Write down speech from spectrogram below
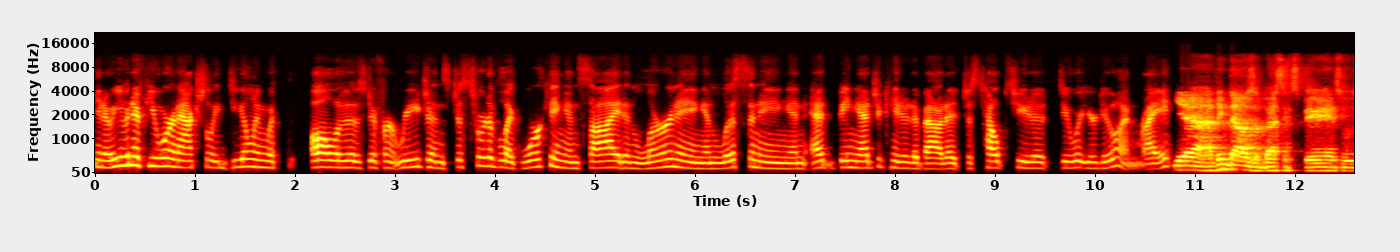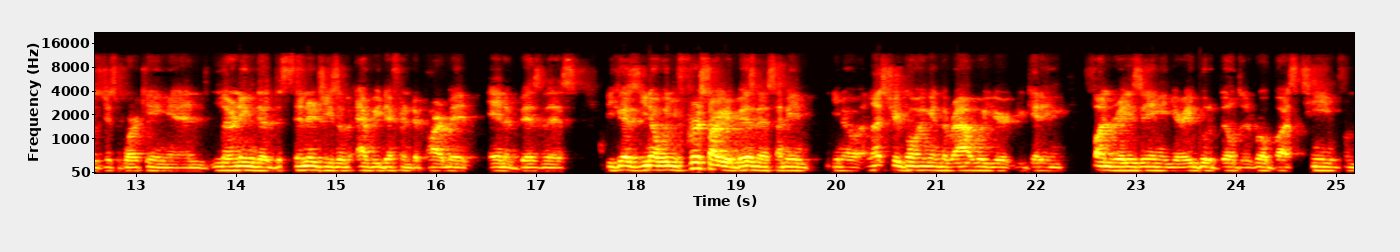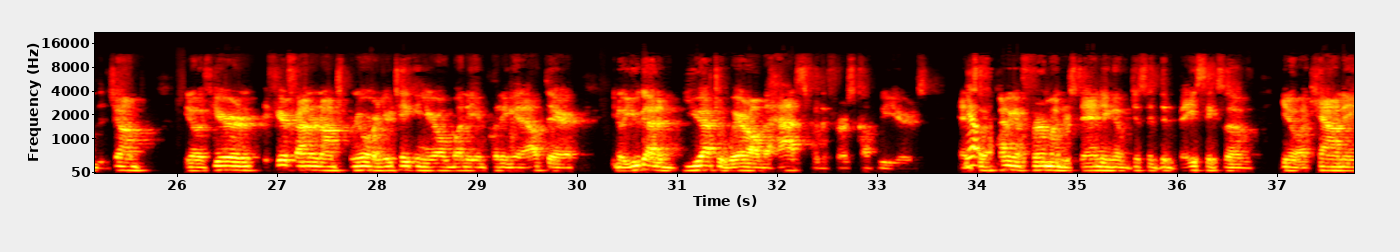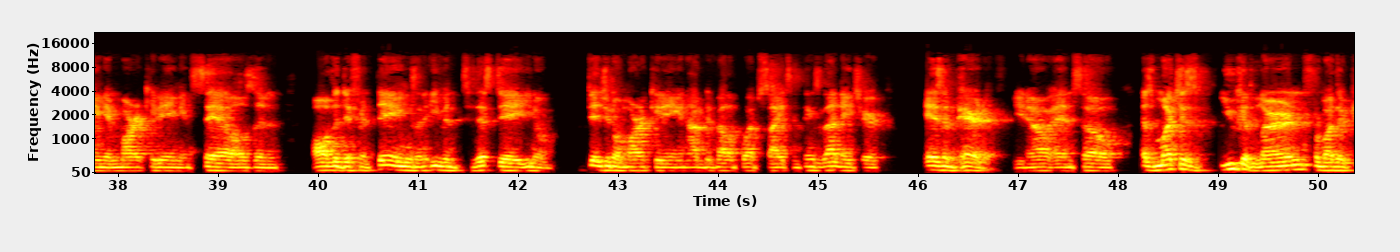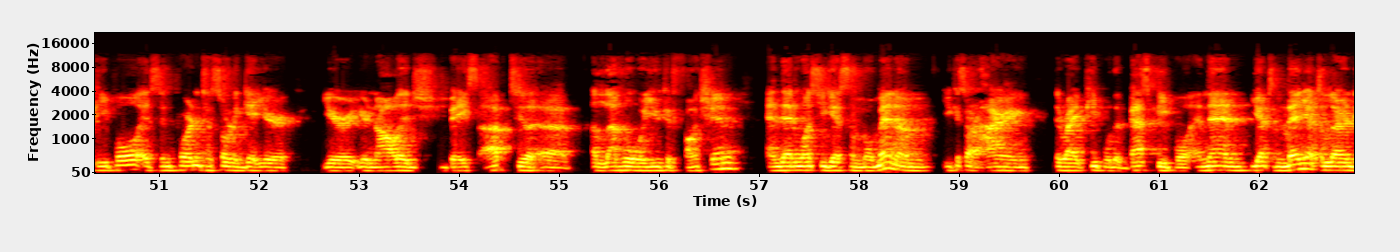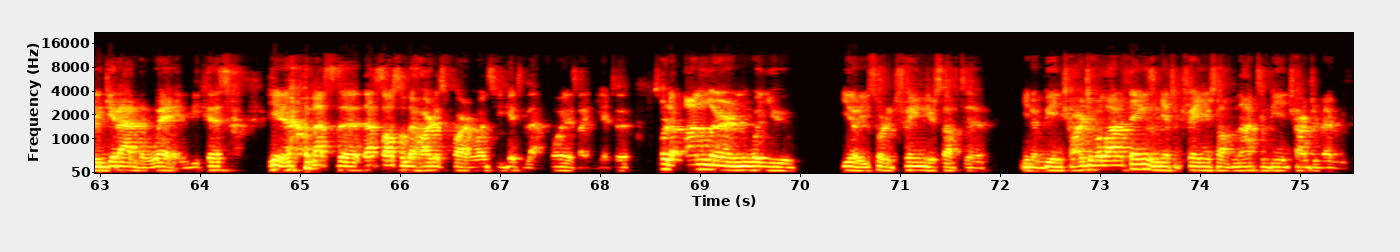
you know, even if you weren't actually dealing with all of those different regions, just sort of like working inside and learning and listening and ed- being educated about it just helps you to do what you're doing, right? Yeah, I think that was the best experience was just working and learning the, the synergies of every different department in a business. Because, you know, when you first start your business, I mean, you know, unless you're going in the route where you're, you're getting fundraising and you're able to build a robust team from the jump, you know if you're if you're founder and entrepreneur and you're taking your own money and putting it out there you know you got to you have to wear all the hats for the first couple of years and yep. so having a firm understanding of just the basics of you know accounting and marketing and sales and all the different things and even to this day you know digital marketing and how to develop websites and things of that nature is imperative you know and so as much as you could learn from other people it's important to sort of get your your your knowledge base up to a, a level where you could function. And then once you get some momentum, you can start hiring the right people, the best people, and then you have to then you have to learn to get out of the way because you know that's the that's also the hardest part. Once you get to that point, it's like you have to sort of unlearn what you you know you sort of train yourself to you know be in charge of a lot of things, and you have to train yourself not to be in charge of everything.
